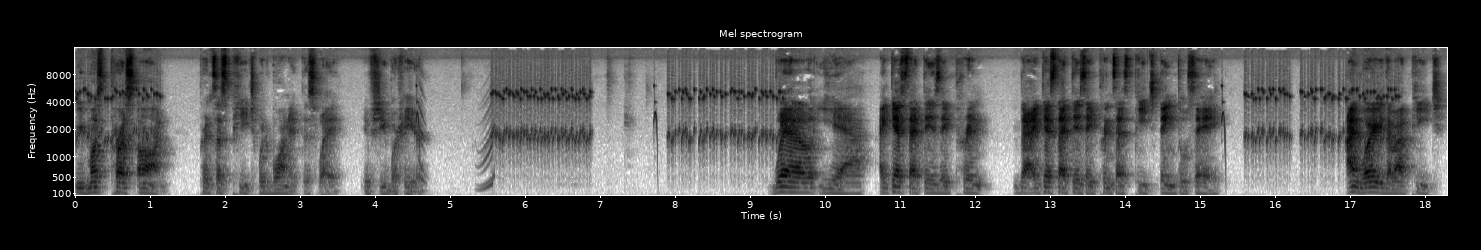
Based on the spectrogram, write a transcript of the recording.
We must press on. Princess Peach would want it this way, if she were here. Well, yeah. I guess that is a prin. That I guess that is a Princess Peach thing to say. I'm worried about Peach,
